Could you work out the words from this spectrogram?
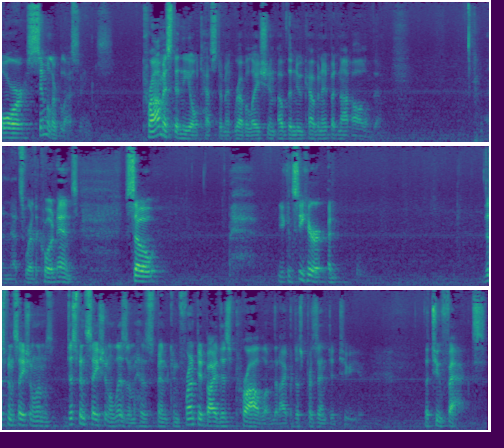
or similar blessings promised in the Old Testament revelation of the new covenant, but not all of them. And that's where the quote ends. So you can see here a, dispensationalism, dispensationalism has been confronted by this problem that I just presented to you the two facts.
